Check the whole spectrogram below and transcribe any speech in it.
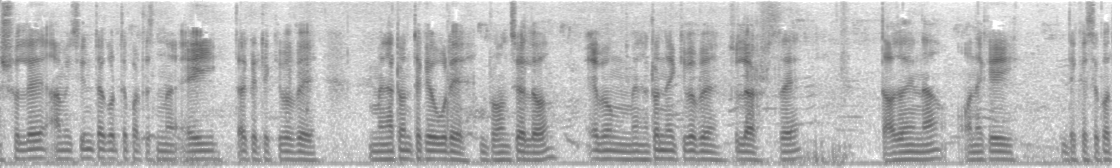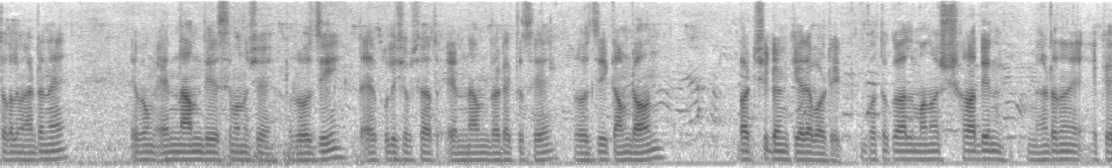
আসলে আমি চিন্তা করতে পারতেছি না এই টার্গেটে কীভাবে ম্যানহাটন থেকে উড়ে ব্রঞ্জ এলো এবং ম্যানহাটনে কীভাবে চলে আসছে তাও জানি না। অনেকেই দেখেছে গতকাল ম্যানহাটনে এবং এর নাম দিয়েছে মানুষে রোজি, তাই পুলিশ অফিসার এর নাম ধরে ডাকতেছে Rosie come down but she don't care about it গতকাল মানুষ সারাদিন ম্যানহাটনে একে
